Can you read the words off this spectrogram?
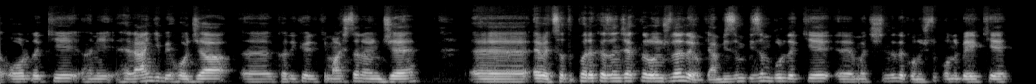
oradaki hani herhangi bir hoca e, Kadıköy'deki maçtan önce e, evet satıp para kazanacaklar oyuncuları da yok. Yani bizim bizim buradaki e, maç içinde de konuştuk. Onu belki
